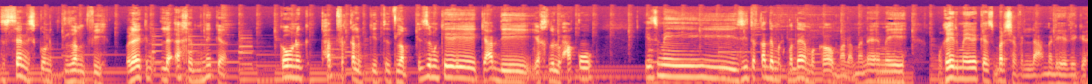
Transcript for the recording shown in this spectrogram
تستنس كونك تظلمت فيه ولكن لآخر من هيك كونك تحط في قلبك كي تظلم يلزمك كي عبدي ياخذ له حقه لازم يزيد يقدم القدام وكاو ما غير ما يركز برشا في العملية هذيك.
